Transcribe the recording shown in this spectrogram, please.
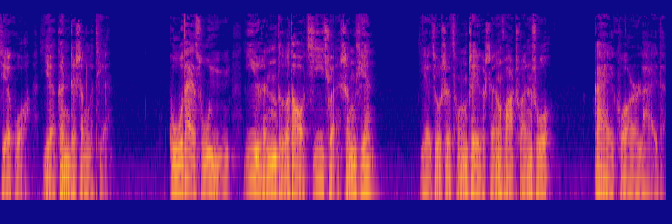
结果也跟着升了天。古代俗语“一人得道，鸡犬升天”，也就是从这个神话传说概括而来的。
